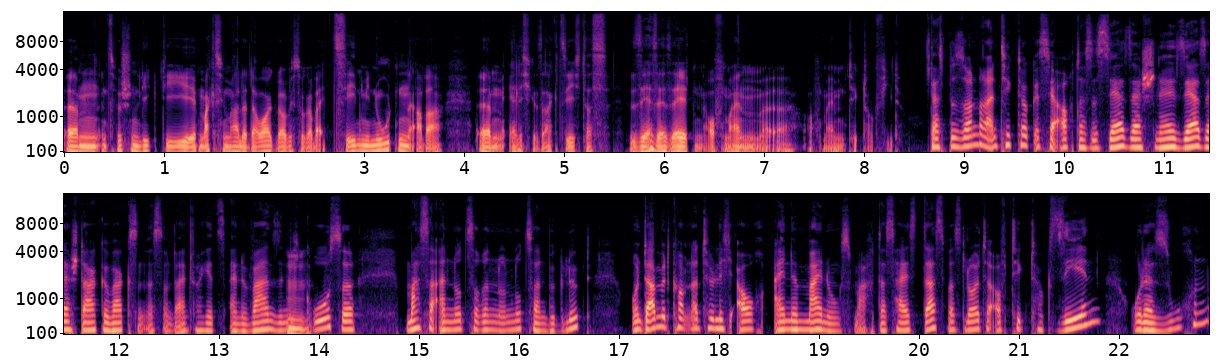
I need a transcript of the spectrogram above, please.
Ähm, inzwischen liegt die maximale Dauer, glaube ich, sogar bei 10 Minuten, aber ähm, ehrlich gesagt sehe ich das sehr, sehr selten auf meinem, äh, auf meinem TikTok-Feed. Das Besondere an TikTok ist ja auch, dass es sehr, sehr schnell, sehr, sehr stark gewachsen ist und einfach jetzt eine wahnsinnig mhm. große Masse an Nutzerinnen und Nutzern beglückt. Und damit kommt natürlich auch eine Meinungsmacht. Das heißt, das, was Leute auf TikTok sehen oder suchen,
